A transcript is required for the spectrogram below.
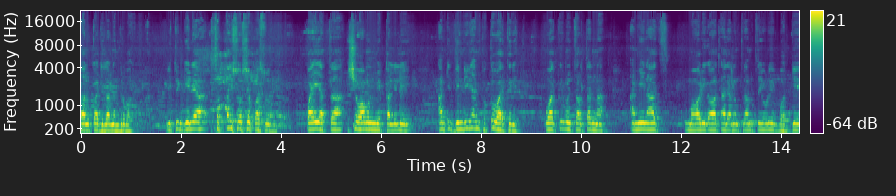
तालुका जिल्हा नंदुरबार. इथून गेल्या सत्तावीस वर्षापासून पाययात्रा शिवा म्हणून मी काढलेली आहे. आमची दिंडीने आम्ही फक्त वारकरी वारकरी म्हणून चालताना आम्ही आज मावाडी गावात आल्यानंतर आमचं एवढे भाग्य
